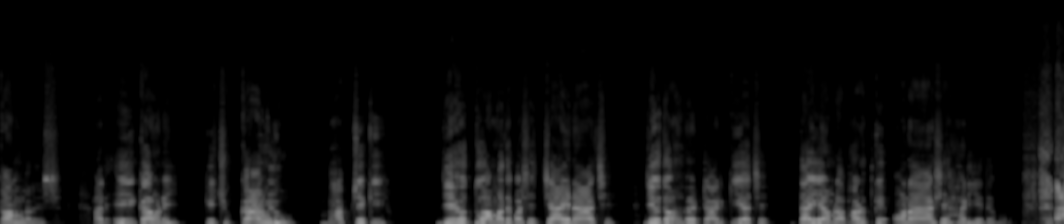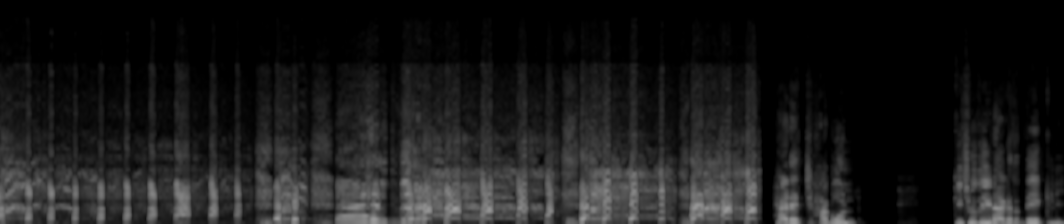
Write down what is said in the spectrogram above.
বাংলাদেশ। আর এই কারণেই কিছু কাংলু ভাবছে কি? যেহেতু আমাদের পাশে চায়না আছে, যেহেতু আমাদের টার্কি আছে, তাই আমরা ভারতকে অনায়াসে হারিয়ে দেব। হ্যাঁ রে ছাগল, কিছুদিন আগে তো দেখলি,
